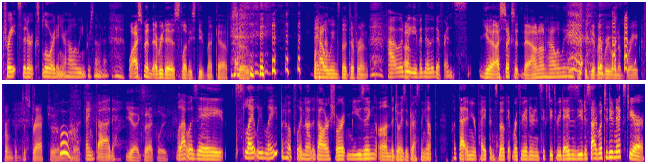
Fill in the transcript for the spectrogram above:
traits that are explored in your Halloween persona? Well, I spend every day as slutty Steve Metcalf, so Well, Halloween's no different. How would uh, we even know the difference? Yeah, I sex it down on Halloween just to give everyone a break from the distraction. Whew, the... Thank God. Yeah, exactly. Well, that was a slightly late, but hopefully not a dollar short musing on the joys of dressing up. Put that in your pipe and smoke it for 363 days as you decide what to do next year.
